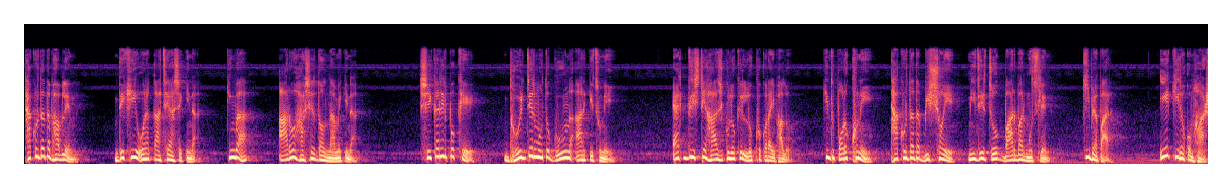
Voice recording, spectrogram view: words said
ঠাকুরদাদা ভাবলেন, দেখি ওরা কাছে আসে কিনা, কিংবা আরও হাঁসের দল নামে কিনা। শিকারীর পক্ষে ধৈর্যের মতো গুণ আর কিছু নেই। একদৃষ্টে হাঁসগুলোকে লক্ষ্য করাই ভালো। কিন্তু পরক্ষণেই ঠাকুরদাদা বিস্ময়ে নিজের চোখ বারবার মুছলেন। কি ব্যাপার? এ কি রকম হাঁস?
